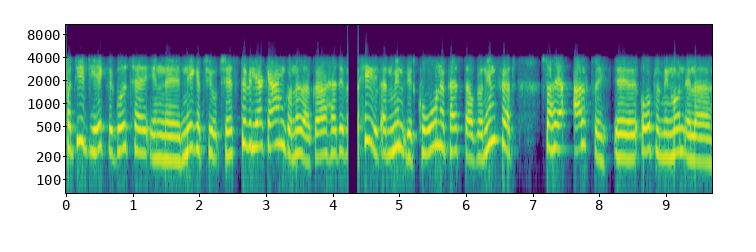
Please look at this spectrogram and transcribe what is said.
fordi de ikke vil godtage en øh, negativ test. Det vil jeg gerne gå ned og gøre. Havde det været helt almindeligt coronapas, der var blevet indført, så havde jeg aldrig øh, åbnet min mund eller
